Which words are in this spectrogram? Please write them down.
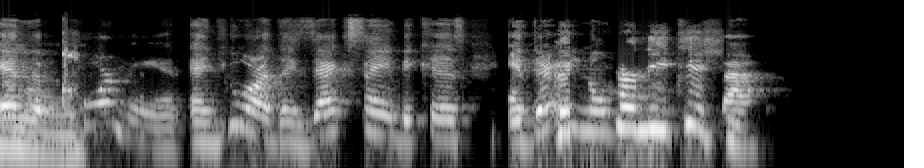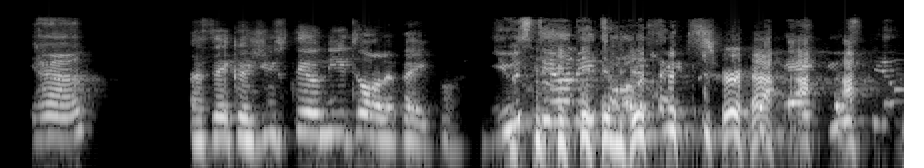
and the poor man, and you are the exact same because if there ain't no still need tissue, huh? I said because you still need toilet paper. You still need toilet paper, and you still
